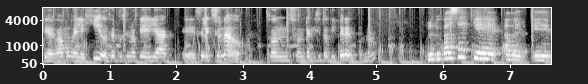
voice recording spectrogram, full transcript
digamos, elegido, ¿cierto? Sino que ya eh, seleccionado. Son, son requisitos diferentes, ¿no? Lo que pasa es que, a ver, eh,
